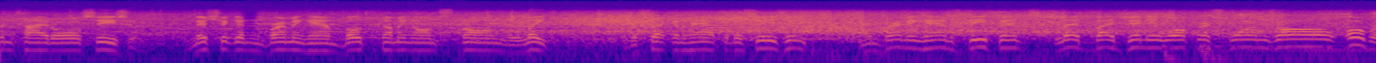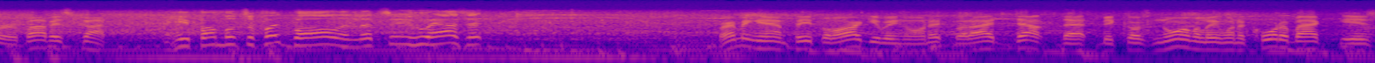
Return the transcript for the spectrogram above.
and tight all season. Michigan and Birmingham both coming on strong late in the second half of the season. And Birmingham's defense, led by Jimmy Walker, swarms all over Bobby Scott. He fumbles the football, and let's see who has it. Birmingham people arguing on it, but I doubt that because normally when a quarterback is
